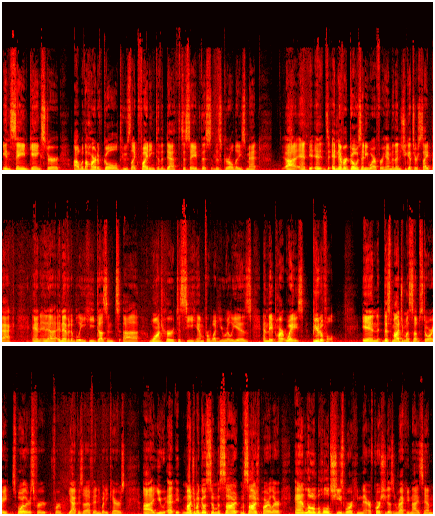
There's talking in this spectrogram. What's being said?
insane gangster uh, with a heart of gold who's like fighting to the death to save this this girl that he's met. Uh, and it, it, it, never goes anywhere for him. And then she gets her sight back, and uh, inevitably he doesn't uh, want her to see him for what he really is, and they part ways. Beautiful in this Majima sub story, spoilers for for Yakuza if anybody cares. Uh, you at, Majima goes to a massage, massage parlor, and lo and behold, she's working there. Of course, she doesn't recognize him.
